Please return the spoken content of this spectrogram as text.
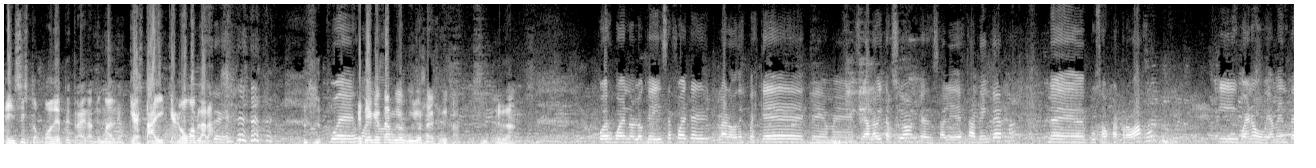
e insisto, poderte traer a tu madre, que está ahí, que luego hablará? Sí. pues, Que tiene que estar muy orgullosa de su hija, ¿verdad? Pues bueno, lo que hice fue que, claro, después que, que me fui a la habitación, que salí de estar de interna, me puse a buscar trabajo. Y bueno, obviamente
